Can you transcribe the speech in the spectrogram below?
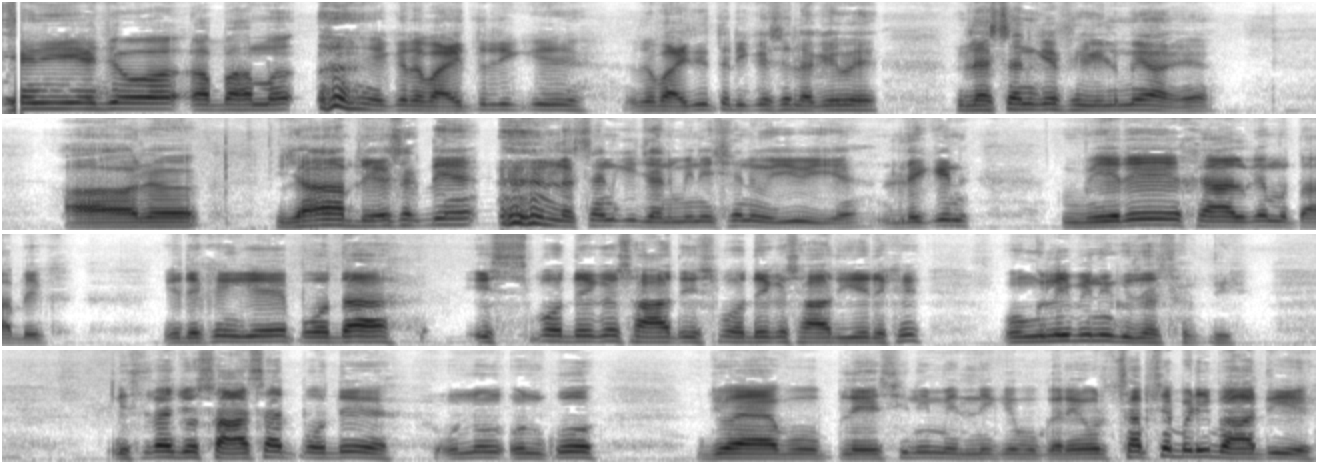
ये जो अब हम एक रवायती रवायती तरीके से लगे हुए लहसन के फ़ील्ड में आए हैं। और यहाँ आप देख सकते हैं, लहसन की जर्मिनेशन हुई हुई है। लेकिन मेरे ख्याल के मुताबिक, ये देखें, ये पौधा इस पौधे के साथ, इस पौधे के साथ, ये देखें, उंगली भी नहीं गुजर सकती। इस तरह जो साथ साथ पौधे हैं, उन, उनको जो है, वो प्लेस ही नहीं मिलनी कि वो करें। और सबसे बड़ी बात ये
